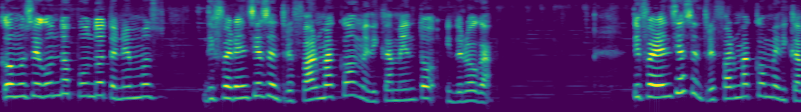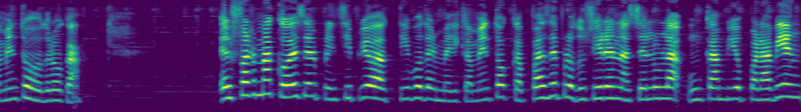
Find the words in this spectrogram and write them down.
Como segundo punto tenemos diferencias entre fármaco, medicamento y droga. Diferencias entre fármaco, medicamento o droga. El fármaco es el principio activo del medicamento capaz de producir en la célula un cambio para bien.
